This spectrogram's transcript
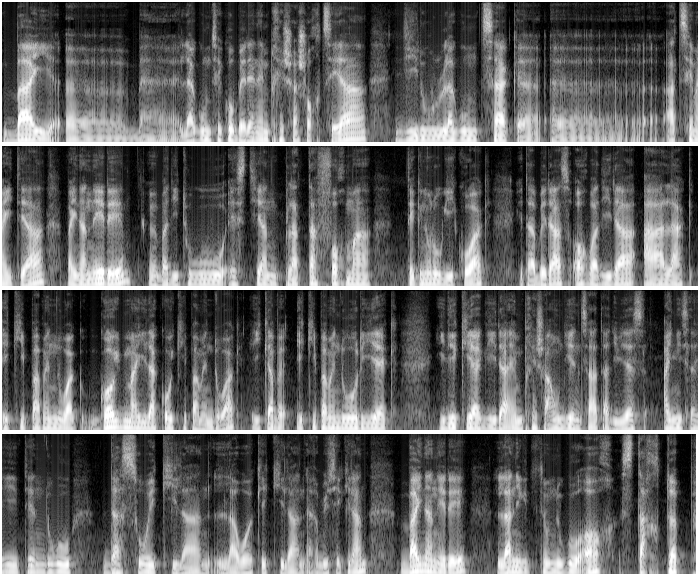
bai uh, laguntzeko beren enpresa sortzea, diru laguntzak uh, atzemaitea, baina nere, baditugu estian plataforma teknologikoak, eta beraz hor badira ahalak ekipamenduak, goi mailako ekipamenduak, ekipamendu horiek idekiak dira enpresa handientzat, adibidez, hainitza egiten dugu dazoek ilan, lauak ekilan, erbus ekilan, baina nere, lan egiten dugu hor, start-up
